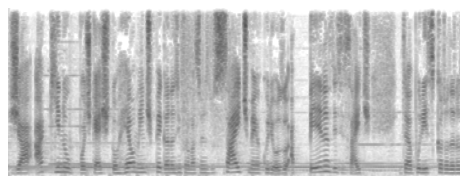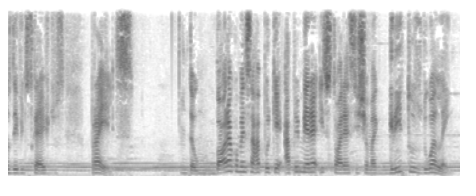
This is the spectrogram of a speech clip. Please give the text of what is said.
Já aqui no podcast, tô realmente pegando as informações do site Mega Curioso, apenas desse site. Então é por isso que eu tô dando os devidos créditos para eles. Então, bora começar, porque a primeira história se chama Gritos do Além.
